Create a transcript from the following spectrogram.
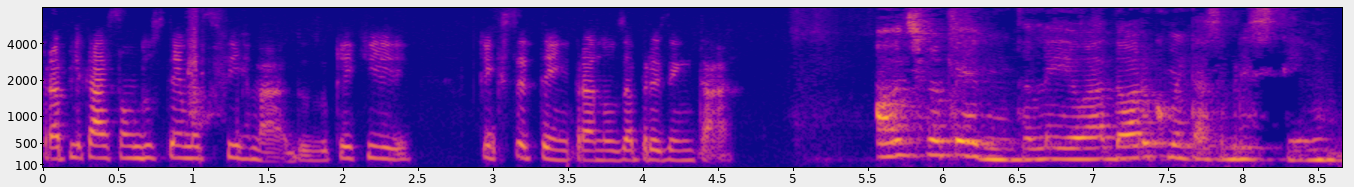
para aplicação dos temas firmados? O que que, o que, que você tem para nos apresentar? Ótima pergunta, Lê. Eu adoro comentar sobre esse tema.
